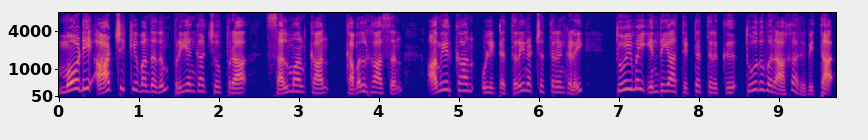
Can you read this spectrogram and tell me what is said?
மோடி ஆட்சிக்கு வந்ததும் பிரியங்கா சோப்ரா சல்மான் கான் கமல்ஹாசன் அமீர்கான் உள்ளிட்ட திரைநட்சத்திரங்களை தூய்மை இந்தியா திட்டத்திற்கு தூதுவராக அறிவித்தார்.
